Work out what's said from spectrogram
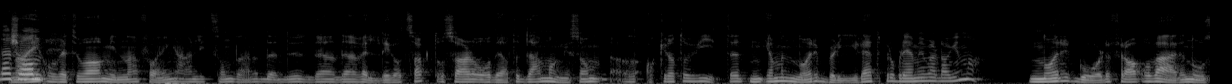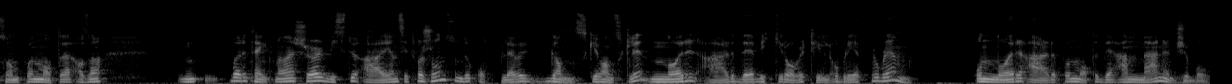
Det sånn Nei, og vet du hva, min erfaring er litt sånn der, det, du, det, det er veldig godt sagt. Og så er det òg det at det er mange som altså, Akkurat å vite Ja, men når blir det et problem i hverdagen, da? Når går det fra å være noe som på en måte Altså, bare tenk med deg sjøl. Hvis du er i en situasjon som du opplever ganske vanskelig, når er det det bikker over til å bli et problem? Og når er det på en måte det er manageable?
